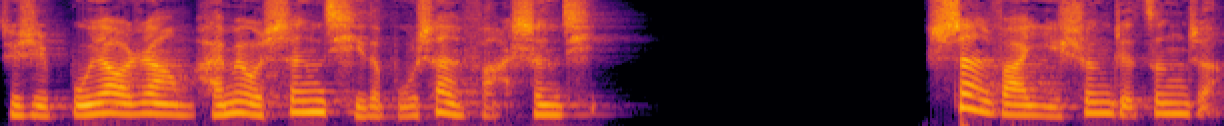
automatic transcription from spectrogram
就是不要让还没有升起的不善法升起；善法已生者增长，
